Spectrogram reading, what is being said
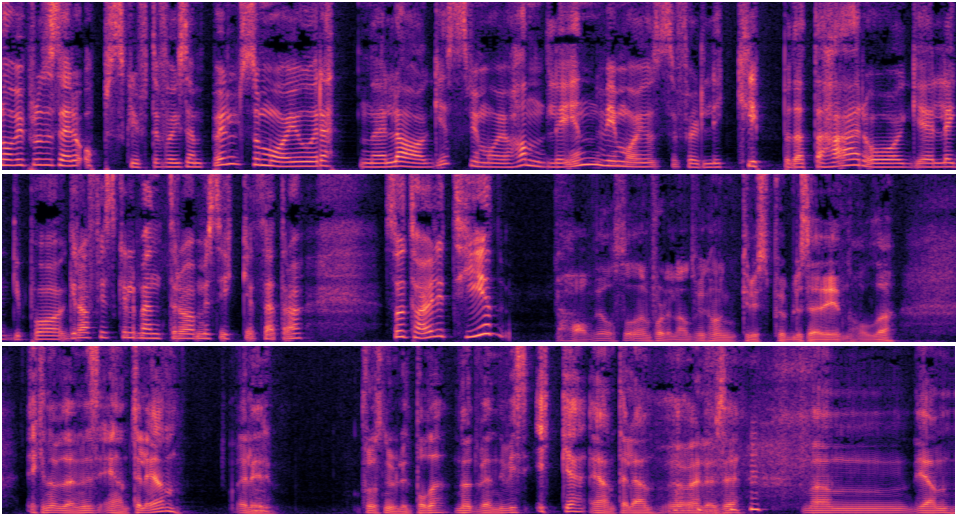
Når vi produserer oppskrifter, f.eks., så må jo rettene lages, vi må jo handle inn, vi må jo selvfølgelig klippe dette her og legge på grafiske elementer og musikk etc. Så det tar jo litt tid. har vi også den fordelen at vi kan krysspublisere innholdet. Ikke nødvendigvis én til én, eller for å snu litt på det, nødvendigvis ikke én til én, vil jeg heller si. Men igjen,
